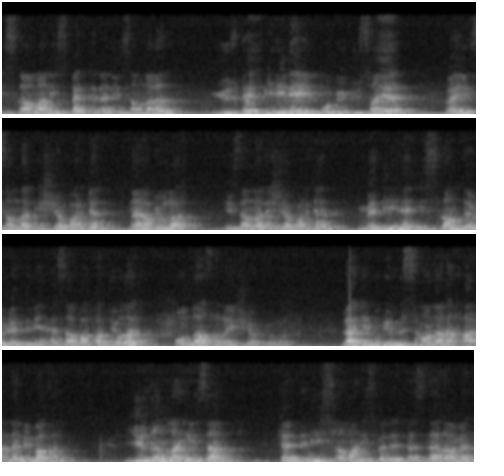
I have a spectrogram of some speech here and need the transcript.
İslam'a nispet eden insanların yüzde biri değil o günkü sayı ve insanlar iş yaparken ne yapıyorlar? İnsanlar iş yaparken Medine İslam Devleti'ni hesaba katıyorlar, ondan sonra iş yapıyorlar. Lakin bugün Müslümanların haline bir bakın. Yığınla insan kendini İslam'a nispet etmesine rağmen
